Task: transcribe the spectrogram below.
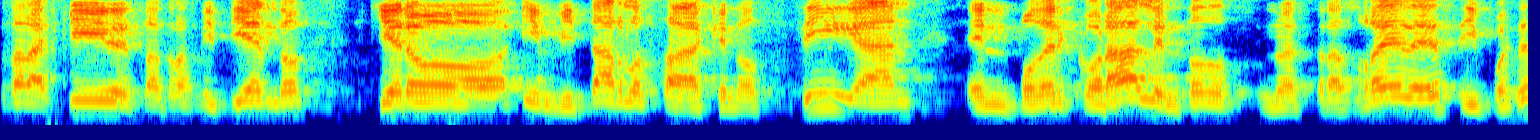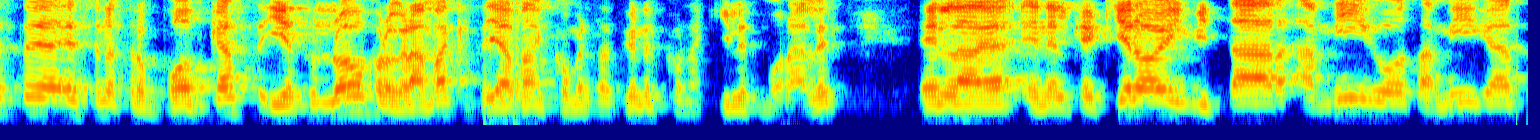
estar aquí, estar transmitiendo. Quiero invitarlos a que nos sigan en Poder Coral en todas nuestras redes. Y pues este es nuestro podcast y es un nuevo programa que se llama Conversaciones con Aquiles Morales, en, la, en el que quiero invitar amigos, amigas,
